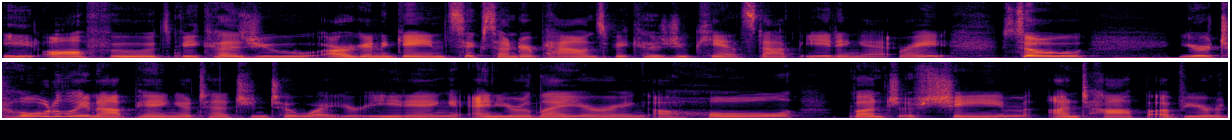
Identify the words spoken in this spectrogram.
eat all foods because you are going to gain 600 pounds because you can't stop eating it, right? So you're totally not paying attention to what you're eating and you're layering a whole bunch of shame on top of your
